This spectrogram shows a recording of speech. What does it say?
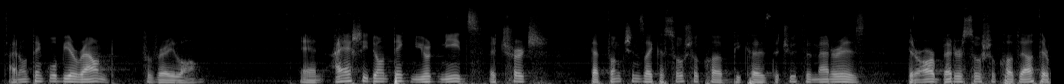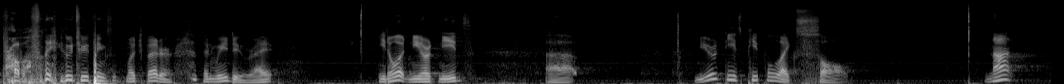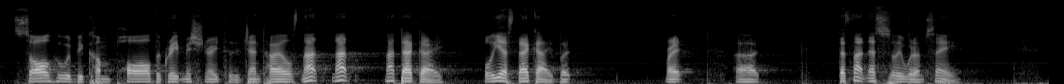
I don't think we'll be around for very long. And I actually don't think New York needs a church that functions like a social club because the truth of the matter is there are better social clubs out there probably who do things much better than we do, right? You know what New York needs? Uh, New York needs people like Saul. Not Saul, who would become Paul, the great missionary to the Gentiles. Not, not, not that guy. Well, yes, that guy, but, right? Uh, that's not necessarily what I'm saying.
